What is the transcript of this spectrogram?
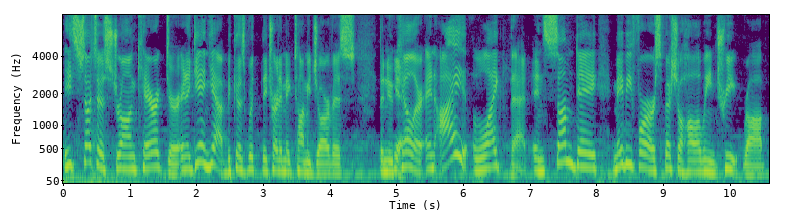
He's such a strong character. And again, yeah, because with, they try to make Tommy Jarvis the new Yeah. killer. And I like that. And someday, maybe for our special Halloween treat, Rob,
